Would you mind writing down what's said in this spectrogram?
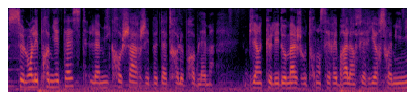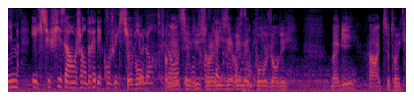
Selon les premiers tests, la microcharge est peut-être le problème. Bien que les dommages au tronc cérébral inférieur soient minimes, ils suffisent à engendrer des convulsions bon, violentes dans assez environ vu sur la 34% misère humaine pour aujourd'hui. Bagley, arrête ce truc.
